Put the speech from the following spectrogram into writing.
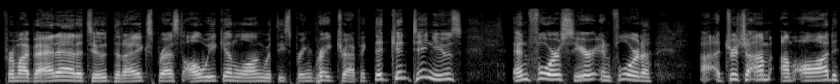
for my bad attitude that I expressed all weekend long with the spring break traffic that continues and force here in Florida. Uh, Trisha, I'm I'm awed.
